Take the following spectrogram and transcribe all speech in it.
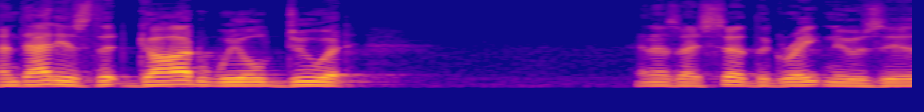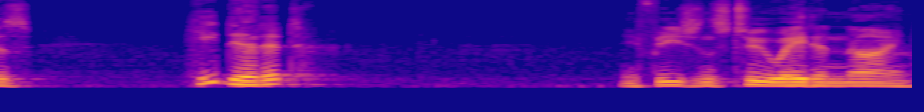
and that is that God will do it. And as I said, the great news is He did it. Ephesians 2 8 and 9.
